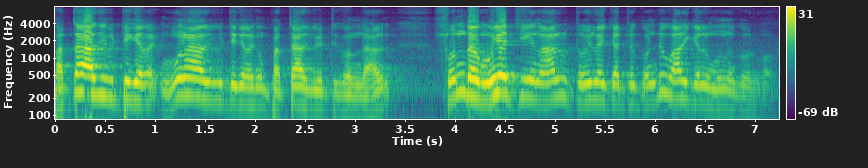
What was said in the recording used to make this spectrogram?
பத்தாவது வீட்டு மூணாவது வீட்டு பத்தாவது வீட்டுக்கு வந்தால் சொந்த முயற்சியினால் தொழிலை கற்றுக்கொண்டு வாழ்க்கையில் முன்னுக்கு வருவோம்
